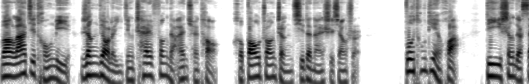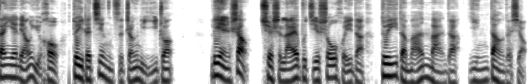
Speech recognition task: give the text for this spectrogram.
往垃圾桶里扔掉了已经拆封的安全套和包装整齐的男士香水，拨通电话，低声的三言两语后，对着镜子整理衣装，脸上却是来不及收回的堆得满满的淫荡的笑。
